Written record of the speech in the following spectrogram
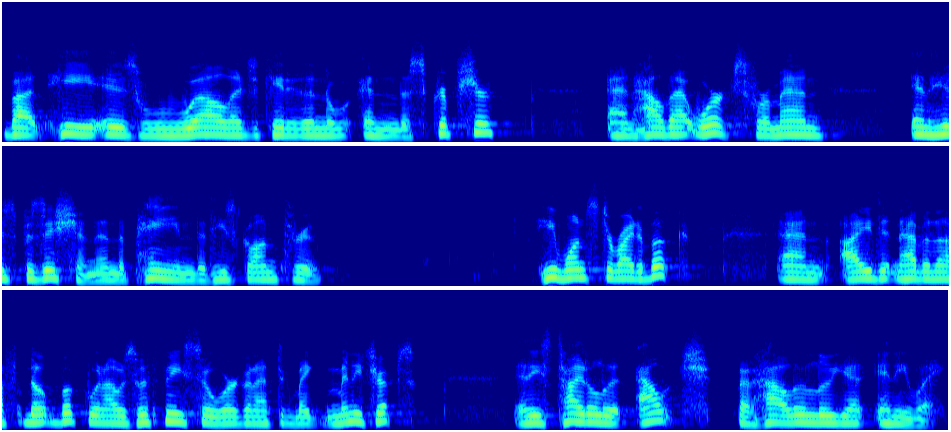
but he is well educated in the, in the scripture and how that works for a man in his position and the pain that he's gone through. He wants to write a book and I didn't have enough notebook when I was with me, so we're going to have to make many trips. And he's titled it Ouch, but Hallelujah Anyway.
